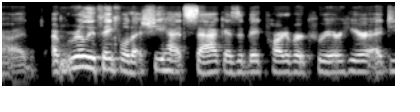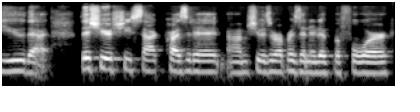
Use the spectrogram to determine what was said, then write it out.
uh, I'm really thankful that she had SAC as a big part of her career here at DU. That this year she's SAC president. Um, she was a representative before,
